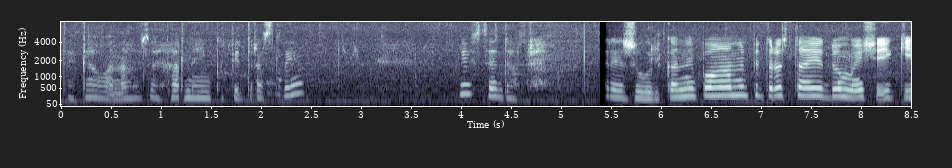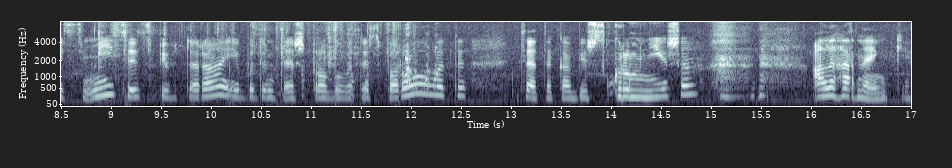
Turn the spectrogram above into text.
Така вона вже гарненько підросли. І все добре. Режулька непогано підростає, думаю, що якийсь місяць, півтора, і будемо теж пробувати спаровувати. Ця така більш скромніша, але гарненькі.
